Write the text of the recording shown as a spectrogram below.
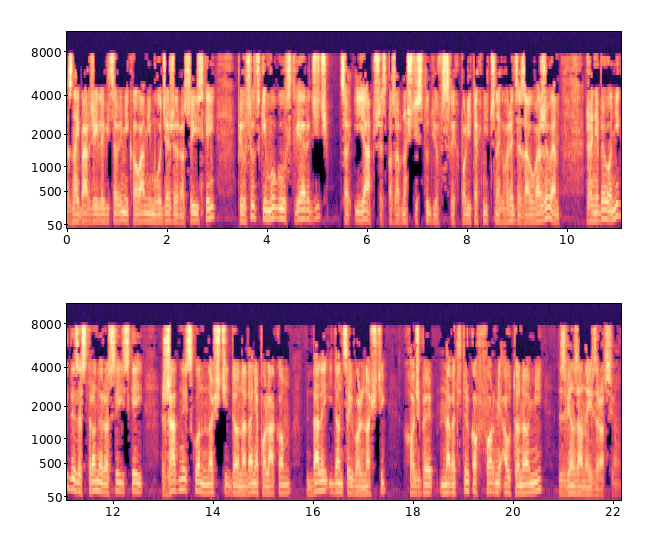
z najbardziej lewicowymi kołami młodzieży rosyjskiej Piłsudski mógł stwierdzić, co i ja przy sposobności studiów swych politechnicznych w Rydze zauważyłem, że nie było nigdy ze strony rosyjskiej żadnej skłonności do nadania Polakom dalej idącej wolności, choćby nawet tylko w formie autonomii związanej z Rosją.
